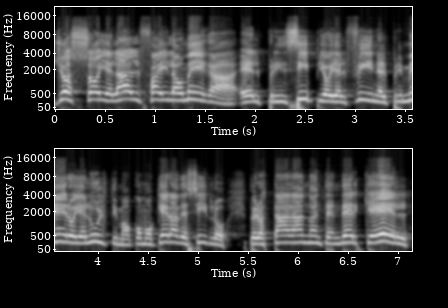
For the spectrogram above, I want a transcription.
Yo soy el alfa y la omega, el principio y el fin, el primero y el último, como quiera decirlo, pero está dando a entender que Él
